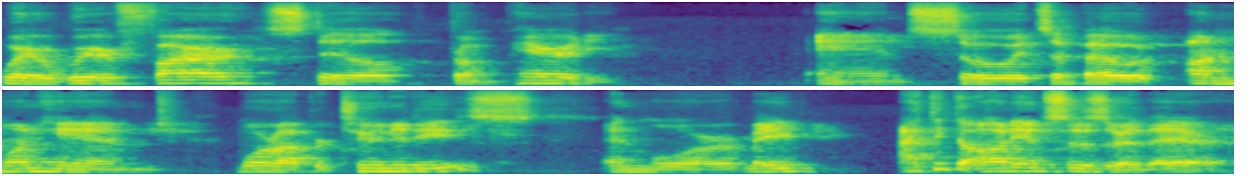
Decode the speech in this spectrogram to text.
where we're far still from parity. And so it's about, on one hand, more opportunities and more, maybe, I think the audiences are there.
